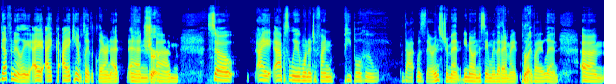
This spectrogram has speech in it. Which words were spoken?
definitely. I I, I can't play the clarinet, and Sure. um, so I absolutely wanted to find people who that was their instrument, you know, in the same way that I might play Right. the violin. Um,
